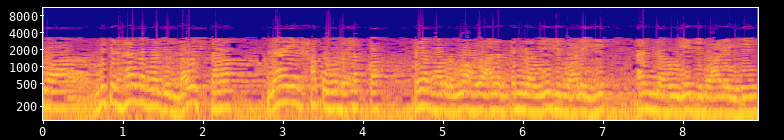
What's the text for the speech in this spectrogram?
ومثل هذا الرجل لو اشترى لا يلحقه مشقة فيظهر والله أعلم أنه يجب عليه أنه يجب عليه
